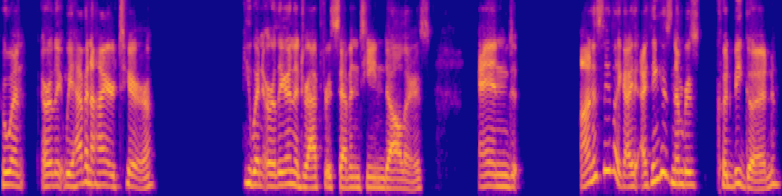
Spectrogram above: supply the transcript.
who went early. We have in a higher tier. He went earlier in the draft for $17. And honestly, like I, I think his numbers could be good.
